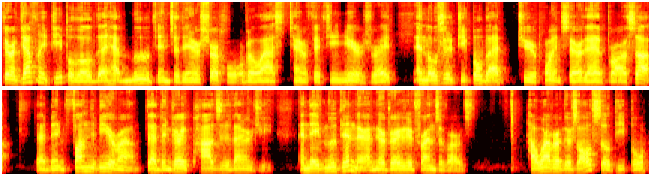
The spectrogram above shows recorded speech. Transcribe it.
There are definitely people though that have moved into the inner circle over the last 10 or 15 years right? And those are the people that to your point sarah that have brought us up that have been fun to be around that have been very positive energy and they've moved in there and they're very good friends of ours. However there's also people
